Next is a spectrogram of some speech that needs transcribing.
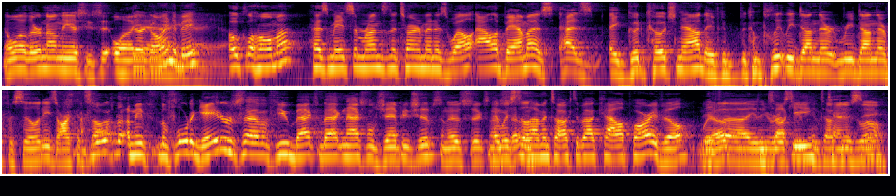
Oh, well, they're not in the SEC. Well, They're yeah, going to be. yeah, yeah. Oklahoma has made some runs in the tournament as well. Alabama is, has a good coach now. They've completely done their redone their facilities. Arkansas, Florida, I mean, the Florida Gators have a few back-to-back national championships in 06 and and we 07. still haven't talked about Calipari,ville with Yep. uh, University Kentucky, of Kentucky as Tennessee. well.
